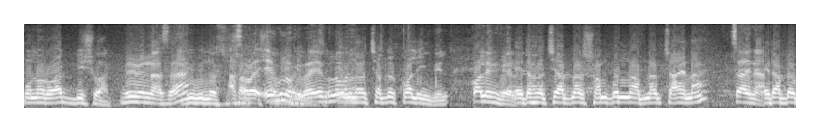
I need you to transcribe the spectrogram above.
পনেরো ওয়াট বিশ ওয়াট। বিভিন্ন আছে হ্যাঁ? বিভিন্ন আচ্ছা এগুলো কি ভাই? এগুলো হচ্ছে আপনার কলিং বিল কলিং বেল এটা হচ্ছে আপনার সম্পূর্ণ আপনার চায়না। চাই না এটা আপনার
